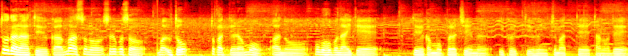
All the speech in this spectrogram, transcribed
とだなというか、まあ、そのそれこそ、まあ、宇都とかっていうのはもうあのほぼほぼ内定というかもうプロチーム行くっていうふうに決まってたので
